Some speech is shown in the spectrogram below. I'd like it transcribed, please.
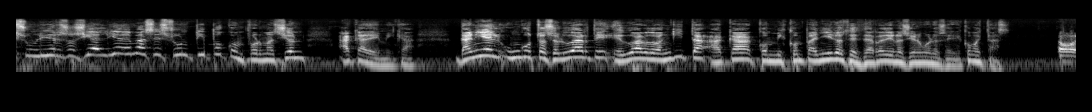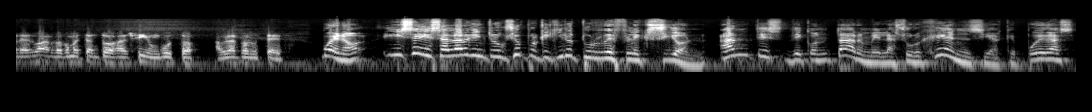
es un líder social y además es un tipo con formación académica. Daniel, un gusto saludarte. Eduardo Anguita, acá con mis compañeros desde Radio Nacional Buenos Aires. ¿Cómo estás? Hola Eduardo, ¿cómo están todos allí? Un gusto hablar con ustedes. Bueno, hice esa larga introducción porque quiero tu reflexión. Antes de contarme las urgencias que puedas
